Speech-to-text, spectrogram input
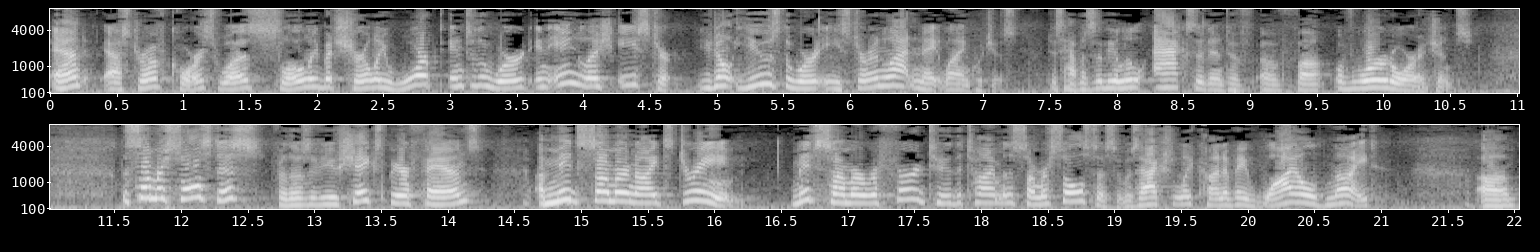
And Estra, of course, was slowly but surely warped into the word in English, Easter. You don't use the word Easter in Latinate languages. It just happens to be a little accident of, of, uh, of word origins. The summer solstice, for those of you Shakespeare fans, a Midsummer Night's Dream. Midsummer referred to the time of the summer solstice. It was actually kind of a wild night um,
